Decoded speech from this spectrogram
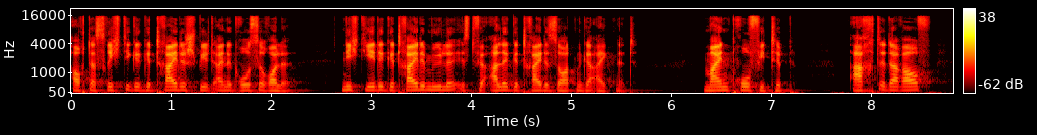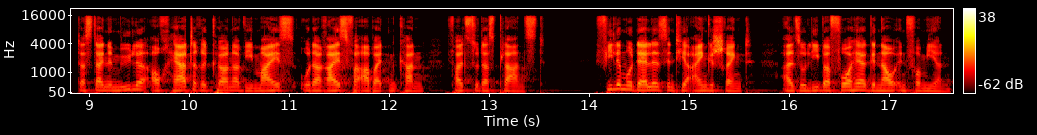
Auch das richtige Getreide spielt eine große Rolle. Nicht jede Getreidemühle ist für alle Getreidesorten geeignet. Mein Profi-Tipp: Achte darauf, dass deine Mühle auch härtere Körner wie Mais oder Reis verarbeiten kann, falls du das planst. Viele Modelle sind hier eingeschränkt, also lieber vorher genau informieren.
